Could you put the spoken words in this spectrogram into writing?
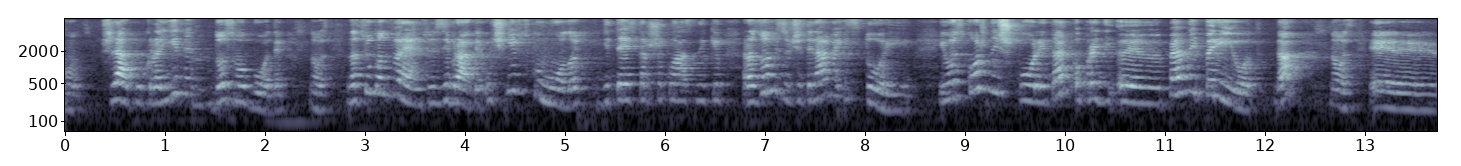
От, шлях України до свободи. Ось. На цю конференцію зібрати учнівську молодь, дітей старшокласників разом із вчителями історії. І ось кожній школі дати е, певний період да? Ну, ось, е,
